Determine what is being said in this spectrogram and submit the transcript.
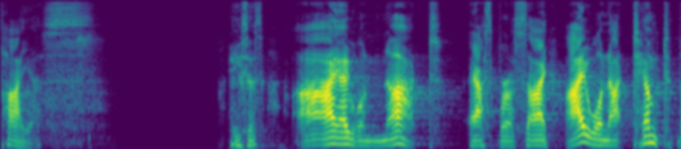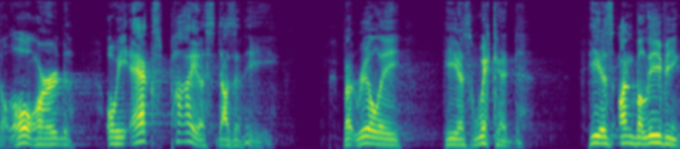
pious. He says, I will not ask for a sign. I will not tempt the Lord. Oh, he acts pious, doesn't he? But really, he is wicked. He is unbelieving.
